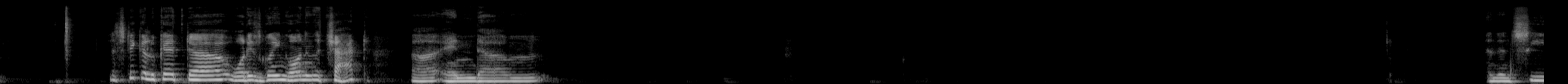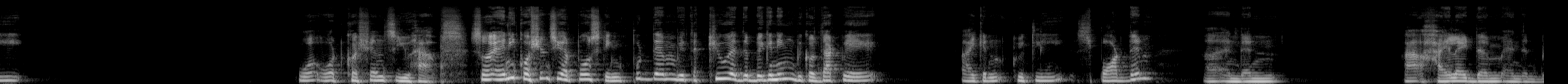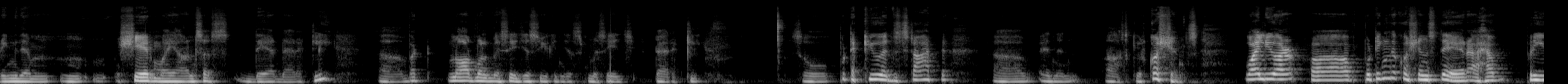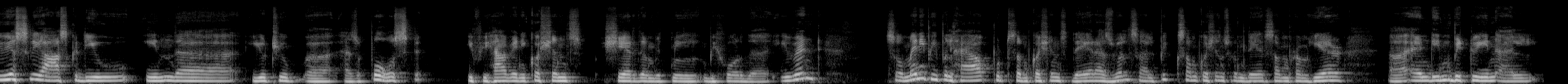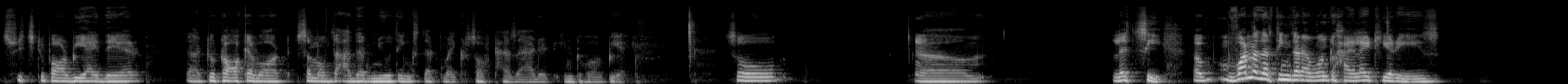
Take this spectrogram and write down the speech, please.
let's take a look at uh, what is going on in the chat, uh, and um, and then see what, what questions you have. So any questions you are posting, put them with a Q at the beginning because that way I can quickly spot them uh, and then uh, highlight them and then bring them, mm, share my answers there directly. Uh, but normal messages you can just message directly. So put a Q at the start uh, and then ask your questions while you are uh, putting the questions there, I have previously asked you in the YouTube uh, as a post. If you have any questions, share them with me before the event. so many people have put some questions there as well. So I'll pick some questions from there, some from here. Uh, and in between, I'll switch to Power BI there uh, to talk about some of the other new things that Microsoft has added into Power BI. So um, let's see. Uh, one other thing that I want to highlight here is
